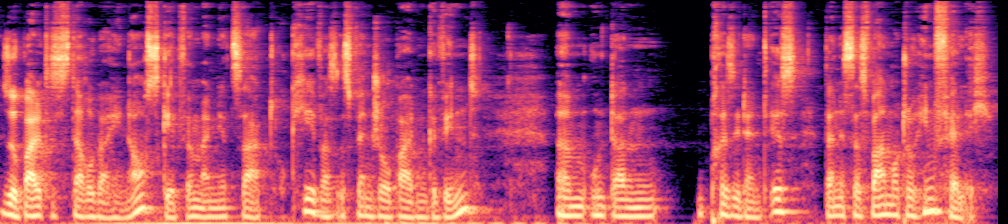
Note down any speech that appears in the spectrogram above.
Sobald es darüber hinausgeht, wenn man jetzt sagt, okay, was ist, wenn Joe Biden gewinnt ähm, und dann Präsident ist, dann ist das Wahlmotto hinfällig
